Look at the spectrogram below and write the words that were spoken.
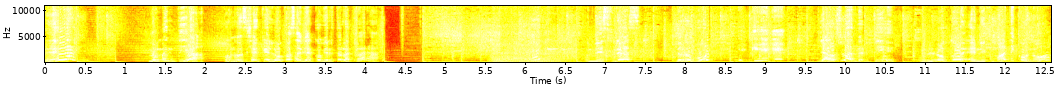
¿Eh? No mentía. Cuando decía que el loco se había cubierto la cara. ¿Un disfraz de robot? Ya os lo advertí. Un loco enigmático, ¿no?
